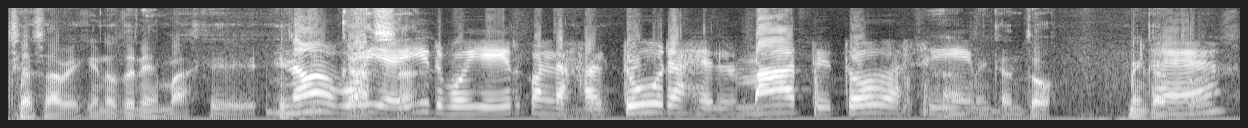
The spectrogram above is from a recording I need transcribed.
ya sabes que no tenés más que. No, voy casa. a ir, voy a ir con las facturas, el mate, todo así. Ah, me encantó, me encantó, ¿Eh?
